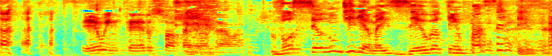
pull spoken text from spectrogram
eu inteiro sou a perna dela. Você eu não diria, mas eu eu tenho quase certeza.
